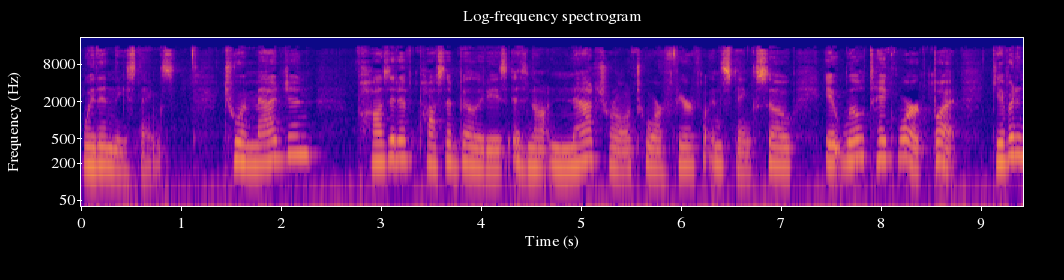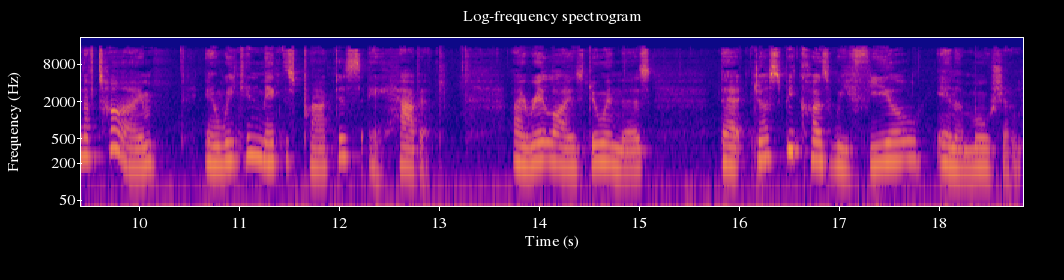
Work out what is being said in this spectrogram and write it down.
within these things. To imagine positive possibilities is not natural to our fearful instincts, so it will take work, but give it enough time and we can make this practice a habit. I realized doing this that just because we feel an emotion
